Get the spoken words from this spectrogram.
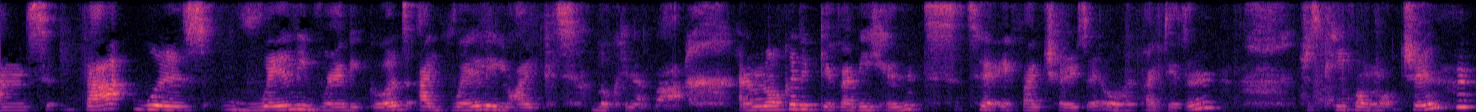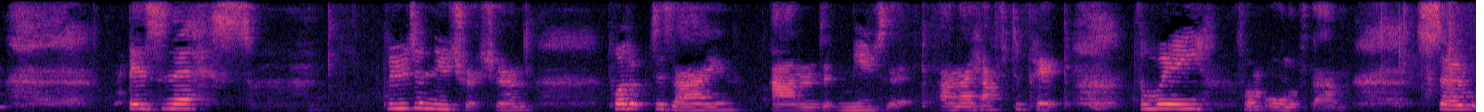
and that was really really good. I really liked looking at that and I'm not going to give any hints to if I chose it or if I didn't. Just keep on watching. Business, food and nutrition, product design and music and I have to pick three from all of them. So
